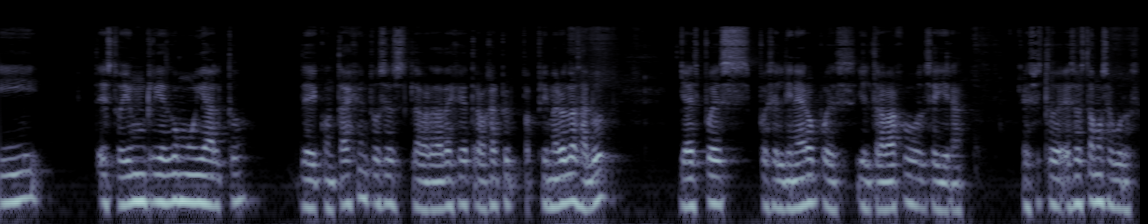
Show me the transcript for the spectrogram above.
y estoy en un riesgo muy alto de contagio, entonces la verdad dejé de trabajar. Primero la salud, ya después pues el dinero pues y el trabajo seguirá. Eso, eso estamos seguros.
